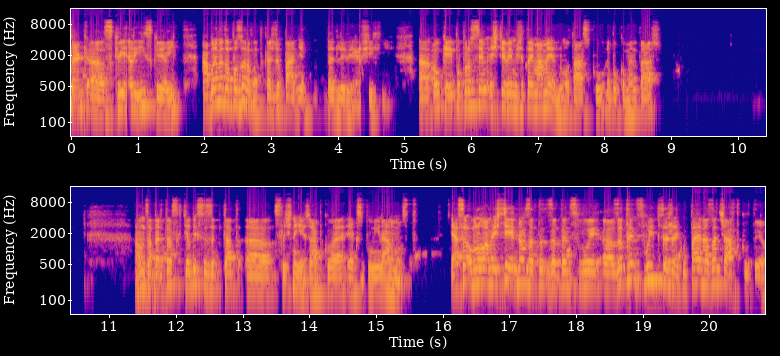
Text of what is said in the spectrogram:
tak uh, skvělý, skvělý. A budeme to pozorovat, každopádně bedlivě všichni. Uh, OK, poprosím, ještě vím, že tady máme jednu otázku nebo komentář. Honza Bertas, chtěl bych se zeptat uh, slečny Jeřábkové, jak vzpomíná na most. Já se omlouvám ještě jednou za, t- za, ten, svůj, uh, za ten svůj přeřek, úplně na začátku, tyjo.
